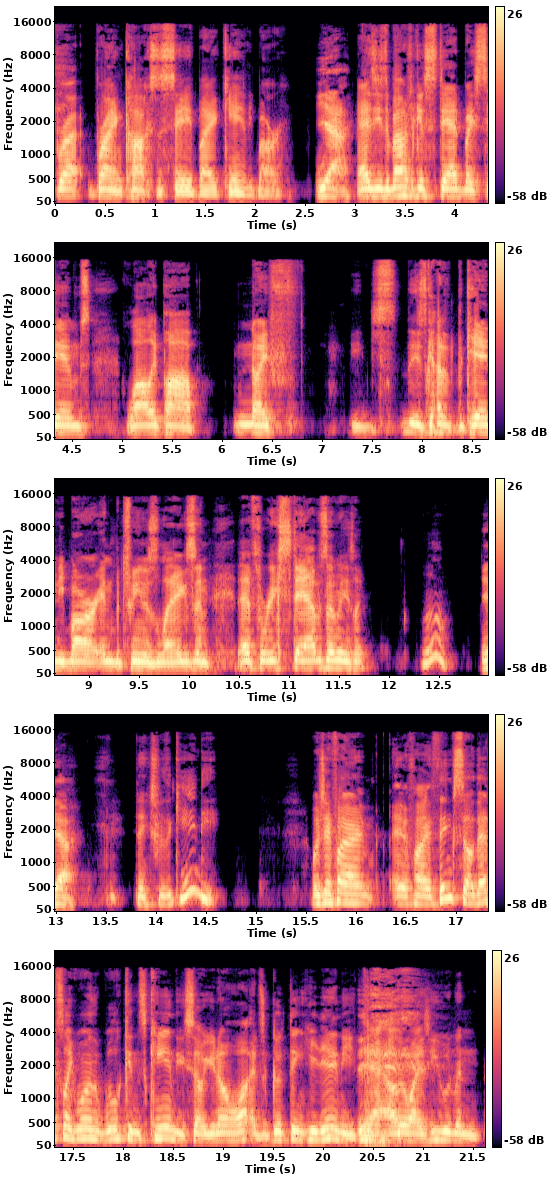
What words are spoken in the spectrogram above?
Bri- Brian Cox is saved by a candy bar Yeah, as he's about to get stabbed by Sam's lollipop knife. He's, he's got the candy bar in between his legs, and that's where he stabs him. And he's like, "Oh, yeah, thanks for the candy." Which, if I if I think so, that's like one of the Wilkins candy. So you know what? It's a good thing he didn't eat that. Otherwise, he would have been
